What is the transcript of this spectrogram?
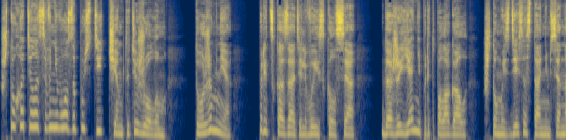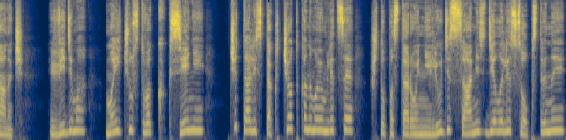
что хотелось в него запустить чем-то тяжелым. Тоже мне предсказатель выискался. Даже я не предполагал, что мы здесь останемся на ночь. Видимо, мои чувства к Ксении читались так четко на моем лице, что посторонние люди сами сделали собственные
